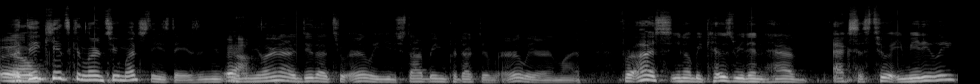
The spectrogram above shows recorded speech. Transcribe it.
I know. think kids can learn too much these days, and you, Yeah. when you learn how to do that too early, you start being productive earlier in life. For us, you know, because we didn't have access to it immediately,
